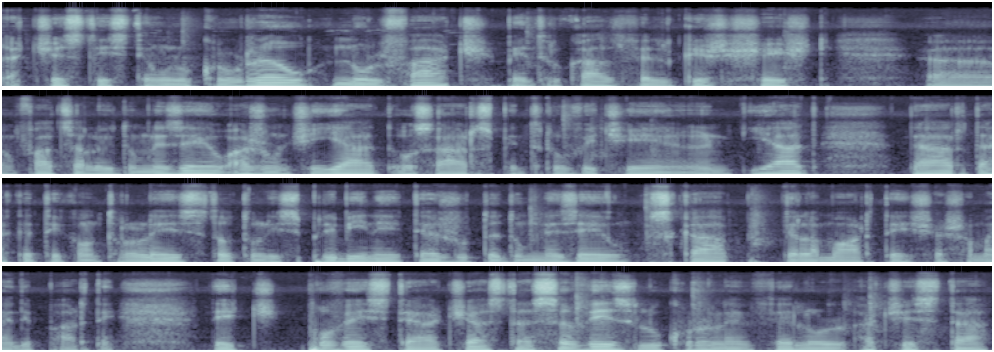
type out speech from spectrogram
acesta este un lucru rău, nu-l faci pentru că altfel greșești Uh, în fața lui Dumnezeu, ajungi în iad, o să ars pentru vecie în iad, dar dacă te controlezi, totul e spre bine, te ajută Dumnezeu, scapi de la moarte și așa mai departe. Deci, povestea aceasta, să vezi lucrurile în felul acesta,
